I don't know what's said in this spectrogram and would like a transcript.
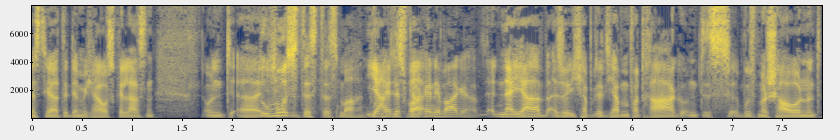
Landestheater, der mich rausgelassen. Und, äh, Du ich hab- musstest das machen. Du Ja, hättest das war- gar keine Wahl gehabt. naja, also ich habe gesagt, ich habe einen Vertrag und das muss man schauen und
